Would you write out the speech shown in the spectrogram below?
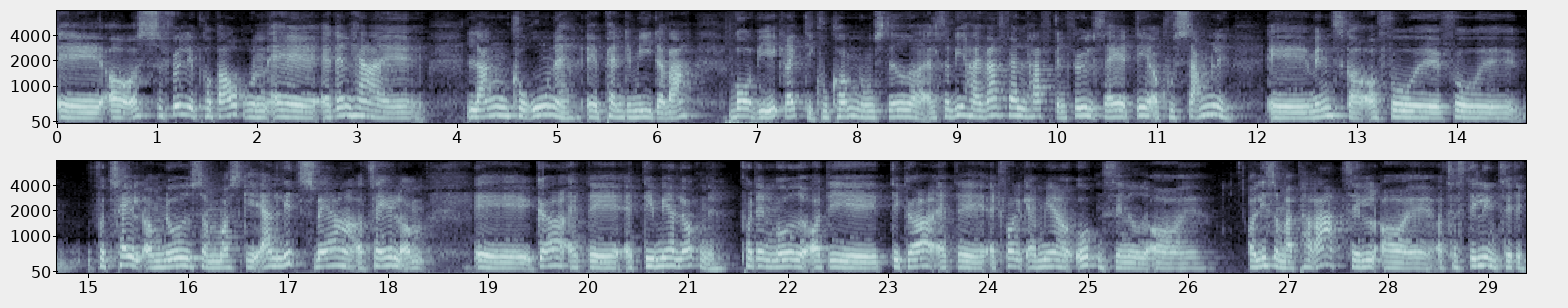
øh, og også selvfølgelig på baggrund af, af den her øh, lange coronapandemi, der var, hvor vi ikke rigtig kunne komme nogen steder. Altså, vi har i hvert fald haft en følelse af, at det at kunne samle øh, mennesker og få, øh, få, øh, få talt om noget, som måske er lidt sværere at tale om, øh, gør, at, øh, at det er mere lokkende på den måde, og det, det gør, at, øh, at folk er mere åbensindede og, øh, og ligesom er parat til at, øh, at tage stilling til det.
